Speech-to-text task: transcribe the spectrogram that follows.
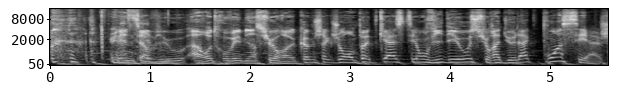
une interview à, à retrouver, bien sûr, comme chaque jour en podcast et en vidéo sur radiolac.ch.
